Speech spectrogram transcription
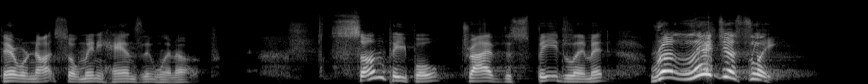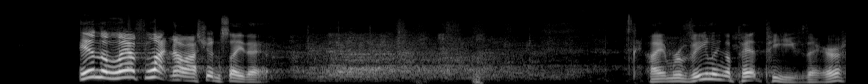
there were not so many hands that went up. Some people drive the speed limit religiously in the left lane. No, I shouldn't say that. I am revealing a pet peeve there.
